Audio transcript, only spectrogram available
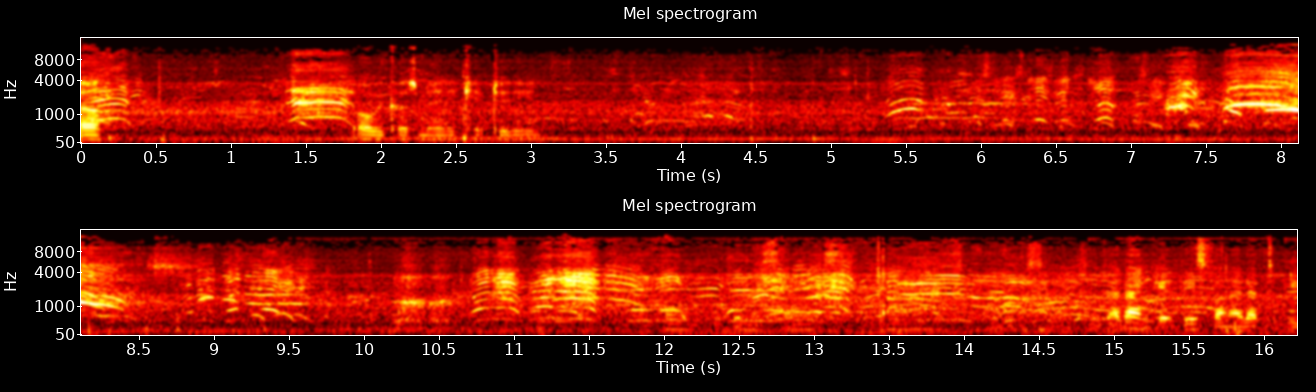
Oh. All because Manny kept it in. For goodness sakes. If I don't get this one, I'd have to be...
